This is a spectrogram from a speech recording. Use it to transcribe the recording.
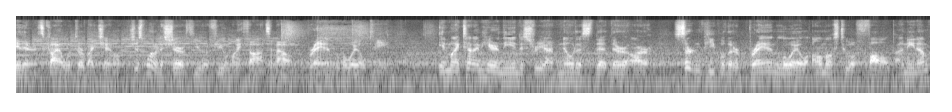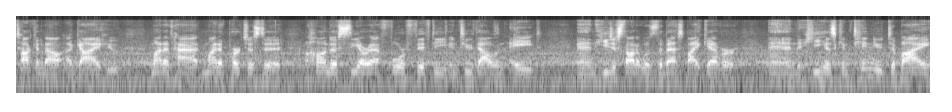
Hey there, it's Kyle with Dirt Bike Channel. Just wanted to share with you a few of my thoughts about brand loyalty. In my time here in the industry, I've noticed that there are certain people that are brand loyal almost to a fault. I mean, I'm talking about a guy who might have had might have purchased a, a Honda CRF 450 in 2008 and he just thought it was the best bike ever and he has continued to buy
